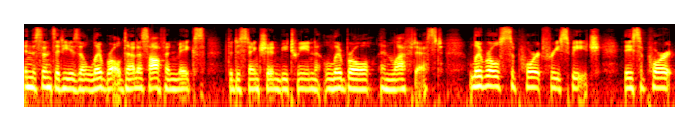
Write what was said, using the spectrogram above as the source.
in the sense that he is a liberal. Dennis often makes the distinction between liberal and leftist. Liberals support free speech. They support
